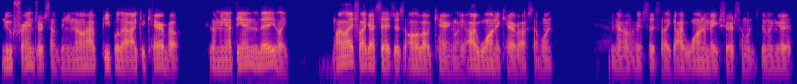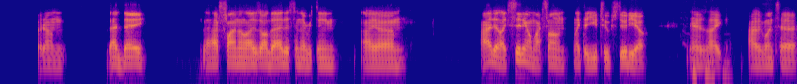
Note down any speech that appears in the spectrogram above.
new friends or something, you know, have people that I could care about. Because I mean, at the end of the day, like my life, like I said, is just all about caring. Like I want to care about someone. You know, it's just like I want to make sure someone's doing good. But um, that day, that I finalized all the edits and everything. I um I had it like sitting on my phone, like the YouTube studio. And it was like I went to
